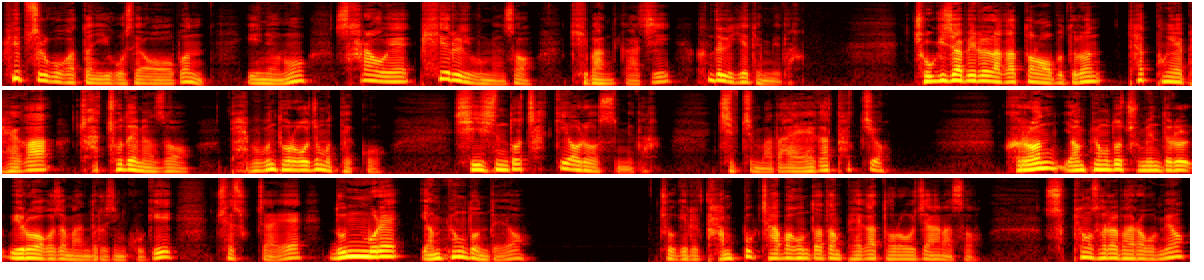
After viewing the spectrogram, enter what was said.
휩쓸고 갔던 이곳의 어업은 2년 후 사라오에 피해를 입으면서 기반까지 흔들리게 됩니다. 조기자비를 나갔던 어부들은 태풍의 배가 좌초되면서 대부분 돌아오지 못했고 시신도 찾기 어려웠습니다. 집집마다 애가 탔죠. 그런 연평도 주민들을 위로하고자 만들어진 곡이 최숙자의 눈물의 연평도인데요. 조기를 담뿍 잡아온다던 배가 돌아오지 않아서 수평선을 바라보며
